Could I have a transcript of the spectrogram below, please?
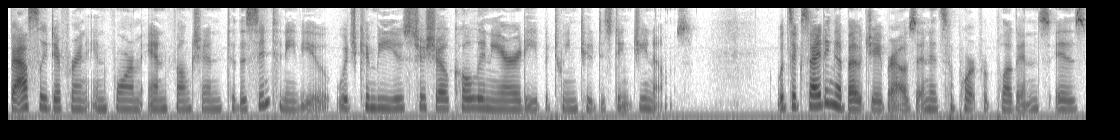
vastly different in form and function to the synteny view, which can be used to show collinearity between two distinct genomes. What's exciting about JBrowse and its support for plugins is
